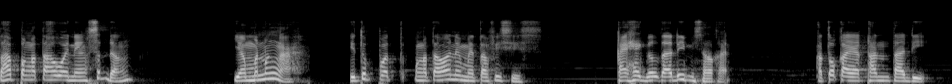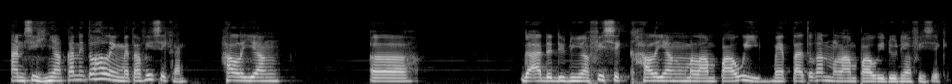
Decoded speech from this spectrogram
Tahap pengetahuan yang sedang, yang menengah, itu pengetahuan yang metafisis. Kayak Hegel tadi misalkan. Atau kayak Kant tadi. Ansihnya kan itu hal yang metafisik kan. Hal yang uh, gak ada di dunia fisik. Hal yang melampaui. Meta itu kan melampaui dunia fisik.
